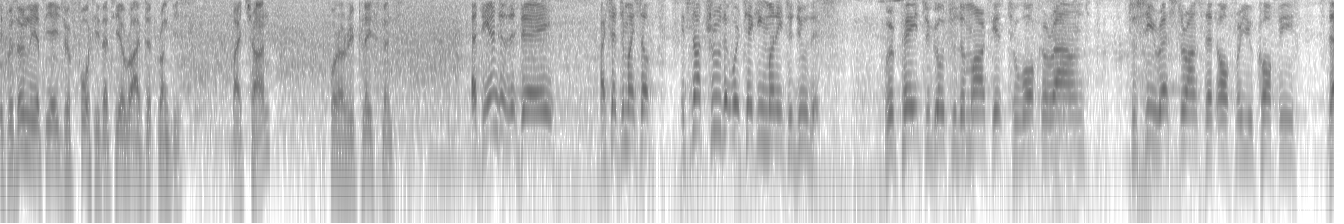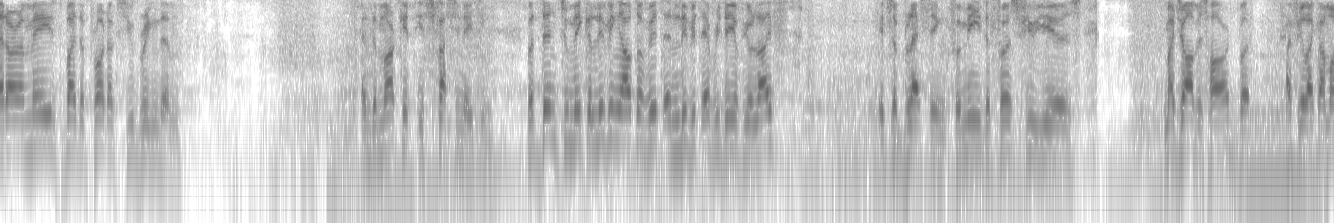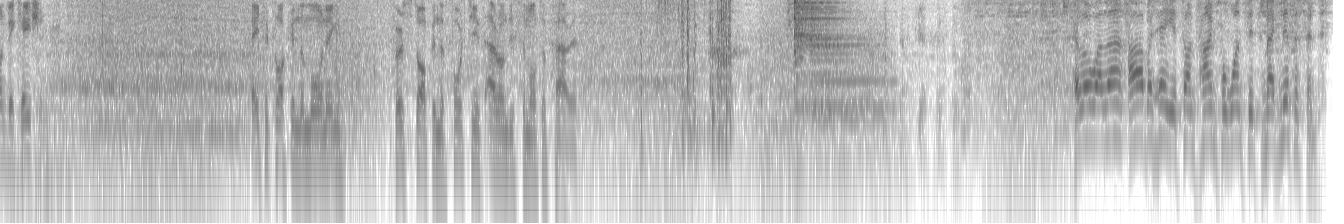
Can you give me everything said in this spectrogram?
It was only at the age of 40 that he arrived at Rungis. By chance, for a replacement. At the end of the day, I said to myself, it's not true that we're taking money to do this. We're paid to go to the market, to walk around, to see restaurants that offer you coffee, that are amazed by the products you bring them. And the market is fascinating. But then to make a living out of it and live it every day of your life, it's a blessing. For me, the first few years, my job is hard, but I feel like I'm on vacation. 8 o'clock in the morning, first stop in the 14th arrondissement of Paris. Hello, Alain. Ah, but hey, it's on time for once. It's magnificent.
